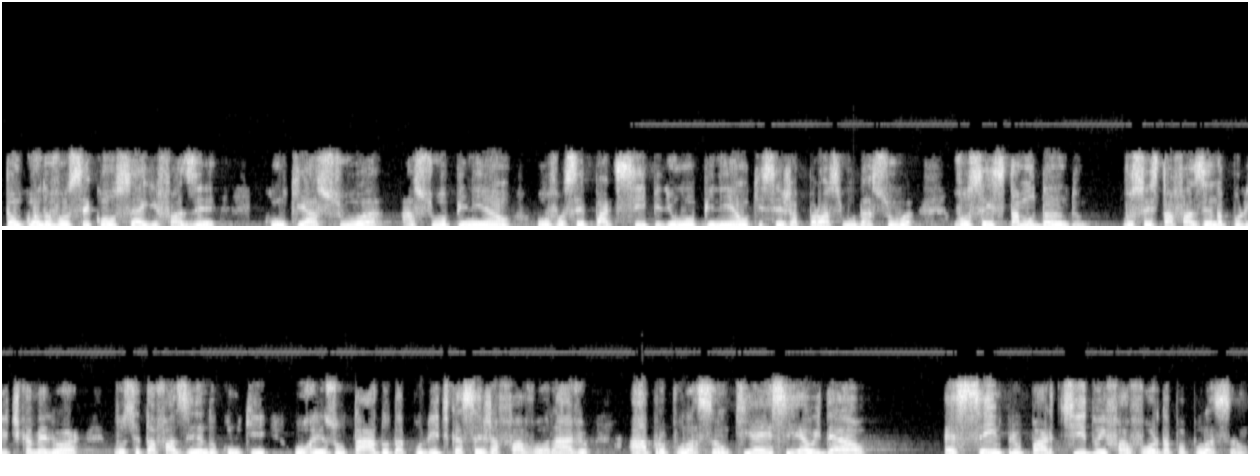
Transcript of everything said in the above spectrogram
Então, quando você consegue fazer com que a sua, a sua opinião, ou você participe de uma opinião que seja próximo da sua, você está mudando. Você está fazendo a política melhor. Você está fazendo com que o resultado da política seja favorável à população, que é esse é o ideal. É sempre o partido em favor da população.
